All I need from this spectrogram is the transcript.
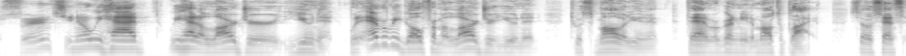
since you know we had we had a larger unit. Whenever we go from a larger unit to a smaller unit, then we're going to need to multiply. So since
